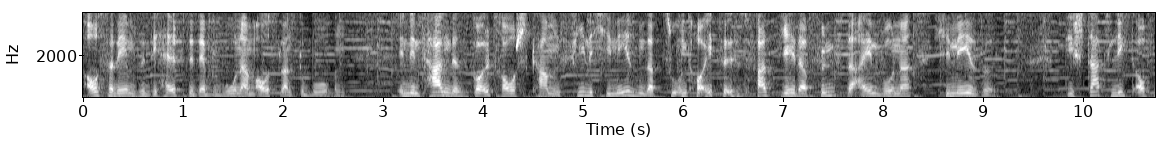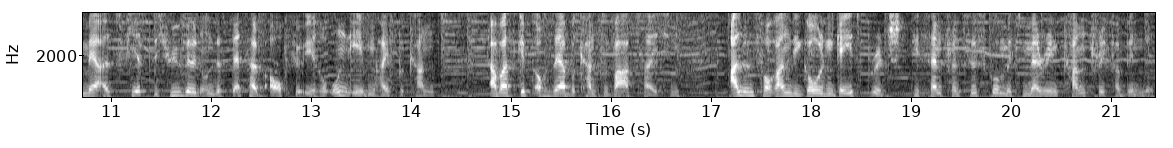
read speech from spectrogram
Außerdem sind die Hälfte der Bewohner im Ausland geboren. In den Tagen des Goldrauschs kamen viele Chinesen dazu und heute ist fast jeder fünfte Einwohner Chinese. Die Stadt liegt auf mehr als 40 Hügeln und ist deshalb auch für ihre Unebenheit bekannt. Aber es gibt auch sehr bekannte Wahrzeichen. Allen voran die Golden Gate Bridge, die San Francisco mit Marine Country verbindet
